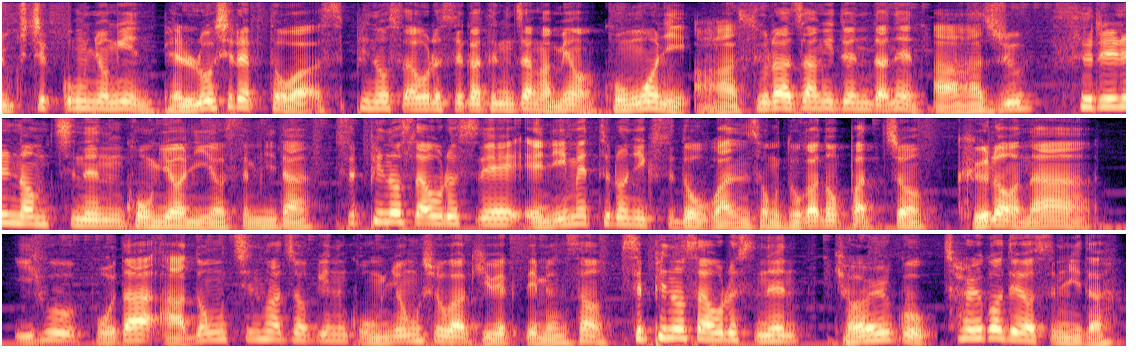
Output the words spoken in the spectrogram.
육식 공룡인 벨로시랩터와 스피노사우루스가 등장하며 공원이 아수라장이 된다는 아주 스릴 넘치는 공연이었습니다. 스피노사우루스의 animatronics도 완성도가 높았죠. 그러나 이후 보다 아동 친화적인 공룡쇼가 기획되면서 스피노사우루스는 결국 철거되었습니다.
